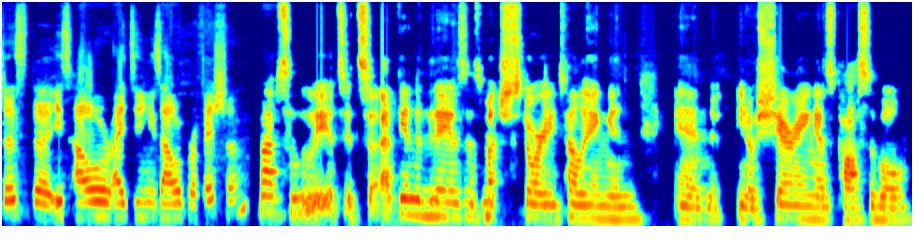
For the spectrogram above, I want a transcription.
just uh, it's our i think it's our profession. Absolutely. It's it's at the end of the day is as much storytelling and and you know sharing as possible.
